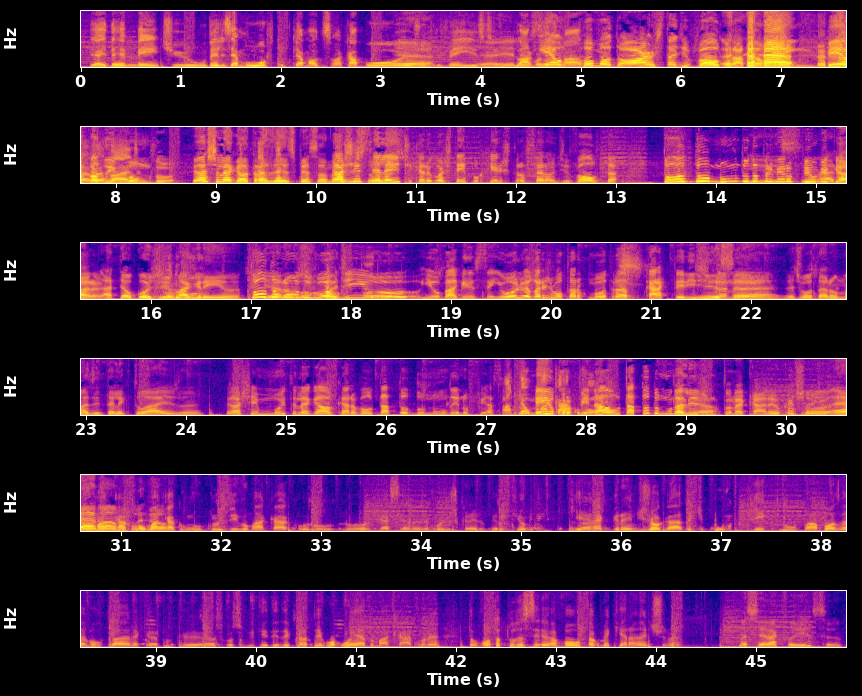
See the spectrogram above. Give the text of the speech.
E aí, de repente, um deles é morto porque a maldição acabou e É. os outros veem isso É, e eles- largam E é o. Commodore está de volta também, bêbado É imundo. Eu acho legal trazer esses personagens Eu achei todos. excelente, cara. Eu gostei porque eles trouxeram de volta todo mundo do Isso, primeiro filme, a- cara. Até o gordinho Todo magrinho. que Todo mundo, o gordinho e o magrinho sem olho. Agora eles voltaram com uma outra característica, Isso, né? é. Eles voltaram mais intelectuais, né? Eu achei muito legal, cara, voltar todo mundo e no fim, assim, Até do o meio pro final, tá todo mundo ali É. junto, né, cara? e É o cachorro. legal. É, Não, não, o é macaco, muito o macaco, inclusive o macaco, no, no, que é a cena depois dos créditos do primeiro filme, que é a grande jogada de por que, que o Barbosa vai voltar, né, cara? Porque eu consigo entender, daí, o cara pegou a moeda do macaco, né? Então volta tudo a, ser, a voltar como é que era antes, né? Mas será que foi isso?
